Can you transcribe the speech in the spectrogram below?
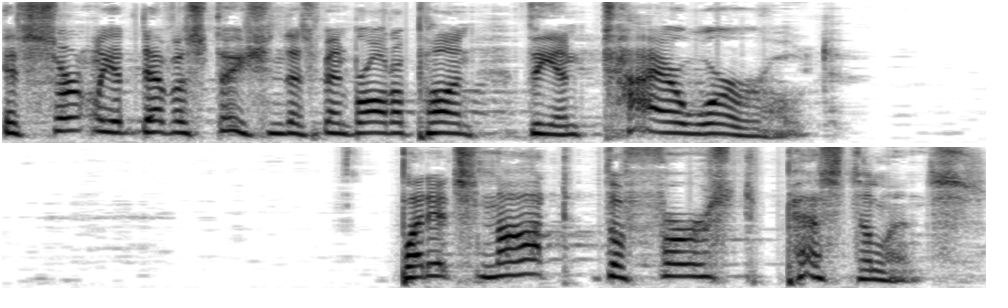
It's certainly a devastation that's been brought upon the entire world. But it's not the first pestilence.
